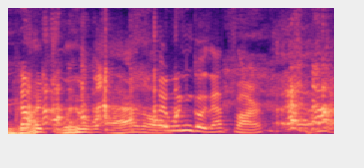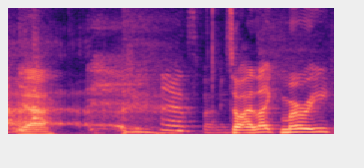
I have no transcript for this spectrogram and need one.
like little adult. I wouldn't go that far. yeah. That's funny. So I like Murray.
